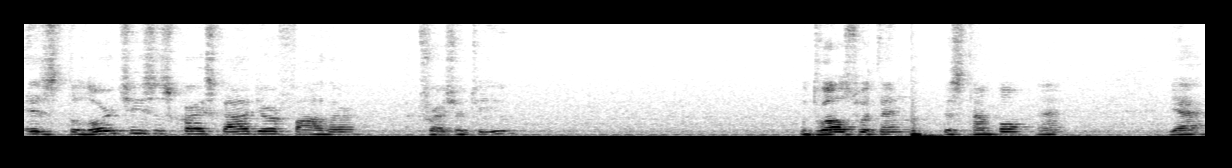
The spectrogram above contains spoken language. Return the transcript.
Is the Lord Jesus Christ, God your Father, a treasure to you? Who dwells within this temple? Eh? Yeah?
